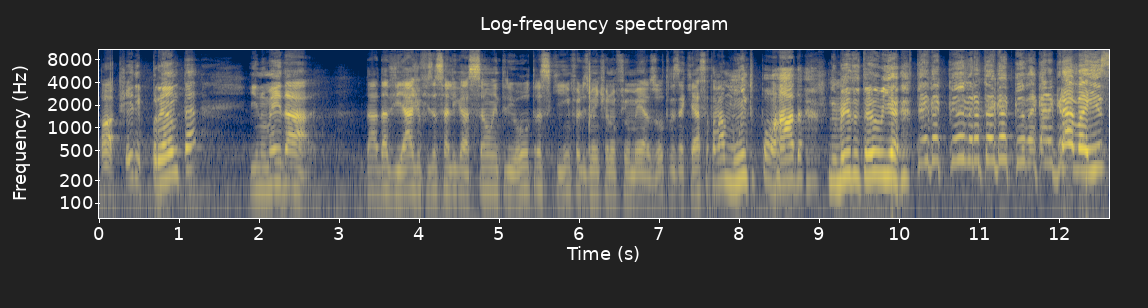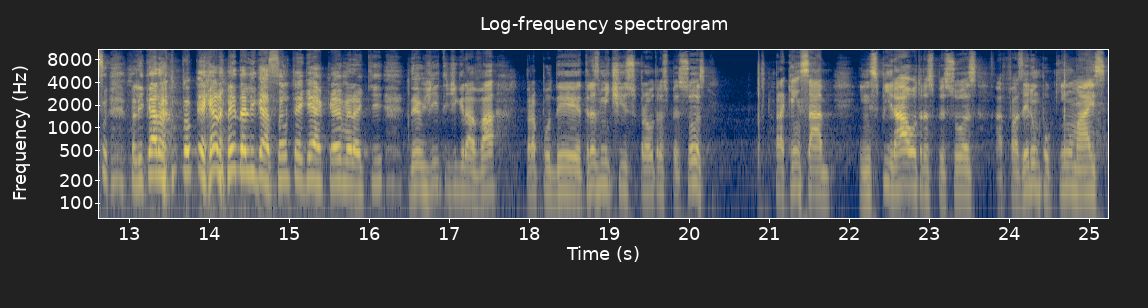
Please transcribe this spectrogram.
ó, cheio de planta e no meio da, da, da, viagem eu fiz essa ligação entre outras, que infelizmente eu não filmei as outras, é que essa tava muito porrada, no meio do trem eu ia, pega a câmera, pega a câmera, cara, grava isso. Falei, cara, vou pegar no meio da ligação, peguei a câmera aqui, dei um jeito de gravar para poder transmitir isso para outras pessoas, para quem sabe inspirar outras pessoas a fazerem um pouquinho mais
